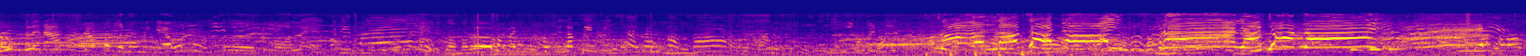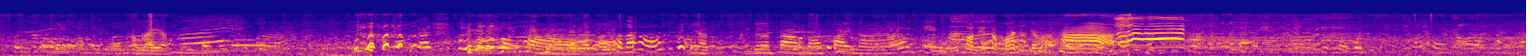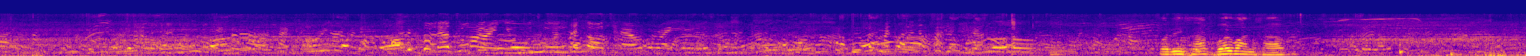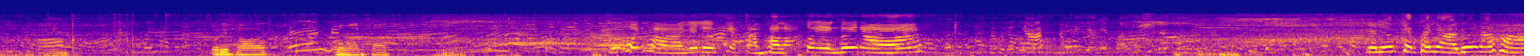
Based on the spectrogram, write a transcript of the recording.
วอะไรนะน้ำปกกระดุมอีกแล้วเออร้อนแหละ เรามาเริ่มทำไมศิลปินไม่ใส่แฟนคลับค่ะน้ำชาหน่อยน้ำชาหน่อยทำอะไรอะทุกคนค่ะเนี่ยเดินตามน้องไปนะตอนนี้กลับบ้านอย่างเดียวแล้วค่ะ แล้วทำไมยูทูนไป ต่อแถวอะไรสวัสดีครับเวิร์ดวันครับ สวัสดีครับ โทมัสครับ ทุกคนค่ะอย่าลืมเก็บสัมภาระตัวเองด้วยนะ อย่าลืมเก็บขยะด้วยนะคะ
